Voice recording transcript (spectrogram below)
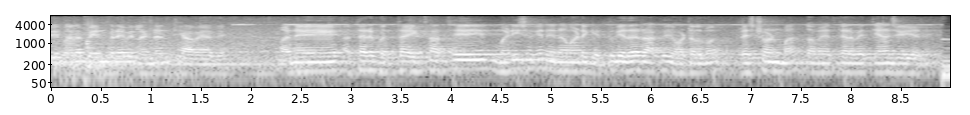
ભાઈ મારા બેન બનેવી લંડનથી આવ્યા છે. અને અત્યારે બધા એકસાથે મળી શકે ને એના માટે ગેટ ટુગેધર રાખ્યું હોટલમાં રેસ્ટોરન્ટમાં તો અમે અત્યારે હવે ત્યાં જઈએ છીએ.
